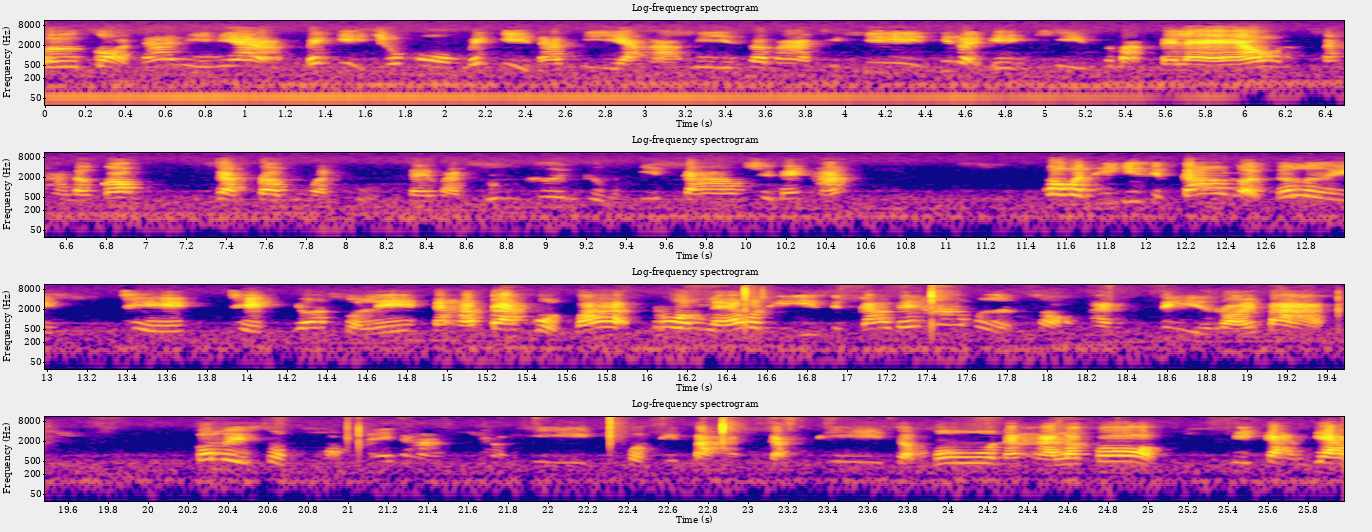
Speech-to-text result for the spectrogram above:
ออก่อนหน้านี้เนี่ย ไม่กี่ชั่วโมง ไม่กี่นาทีอะค่ะ มีสมาชิกที่ที่หน่อยเองคีย์สมัครไปแล้วนะคะ แล้วก็จะประมวลผลในวันรุ่งขึ้นคือวันที่9ใช่ไหมคะพอวันที่ 29 หน่อยก็เลยเช็คเช็คยอดตัวเลขนะคะ ปรากฏว่ารวมแล้ววันที่ 29 ได้ 52,400 บาท ก็เลยส่งของให้ทางทางที่คนที่ต่างกับที่จัมโบ้นะคะ แล้วก็ มีการย้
